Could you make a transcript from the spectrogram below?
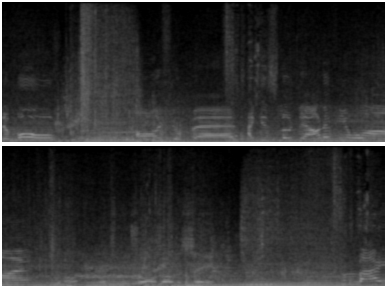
me to move. Oh, I feel bad. I can slow down if you want. Patrol's on the scene. Bye.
